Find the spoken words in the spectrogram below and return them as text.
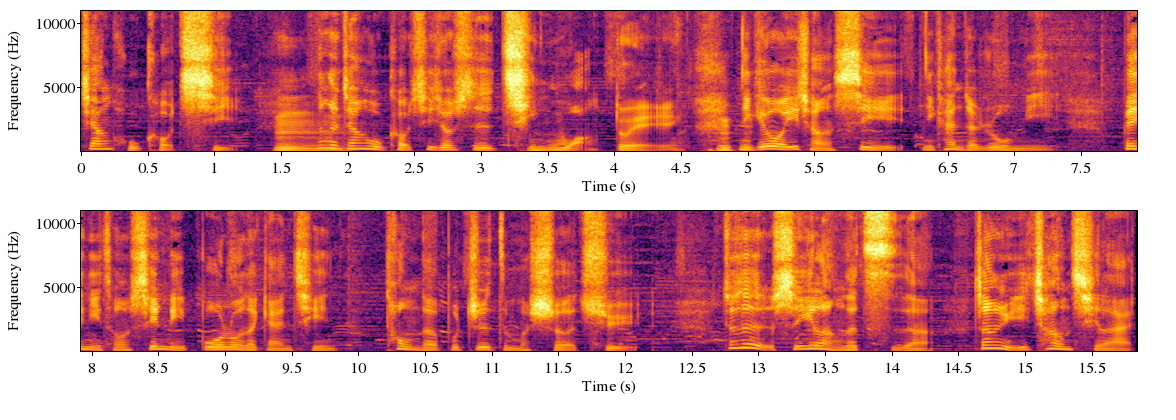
江湖口气，嗯，那个江湖口气就是情网。对，你给我一场戏，你看着入迷，被你从心里剥落的感情，痛得不知怎么舍去，就是十一郎的词啊，张宇一唱起来。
